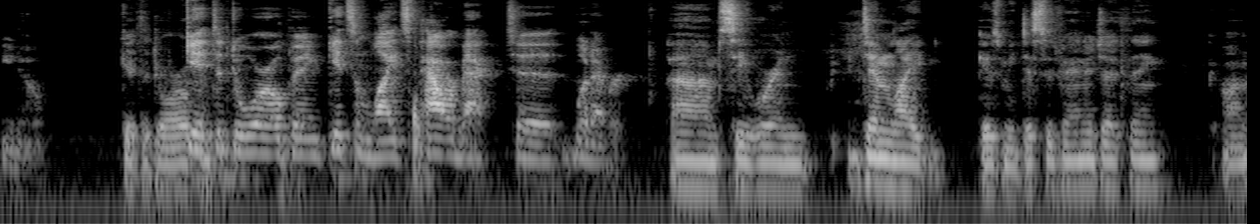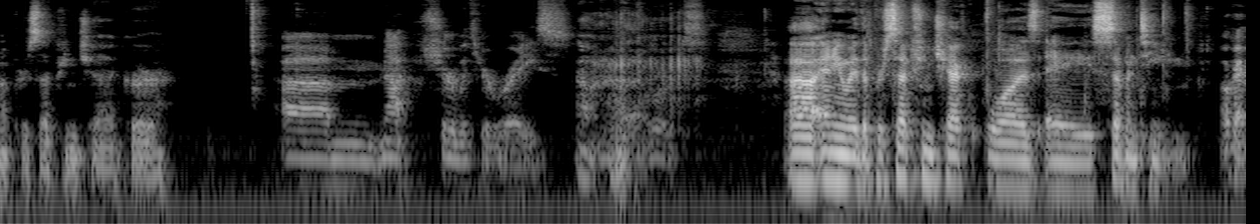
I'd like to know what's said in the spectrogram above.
you know, Get the door open. get the door open, get some lights, power back to whatever. Um, see, we're in dim light. Gives me disadvantage, I think, on a perception check. Or Um, not sure with your race. I don't know how that works. uh, anyway, the perception check was a seventeen. Okay.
